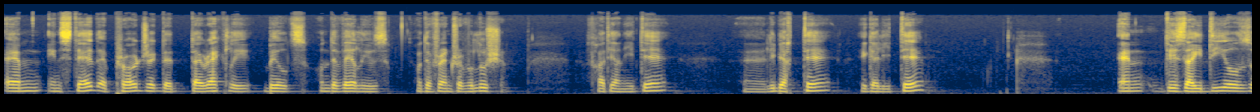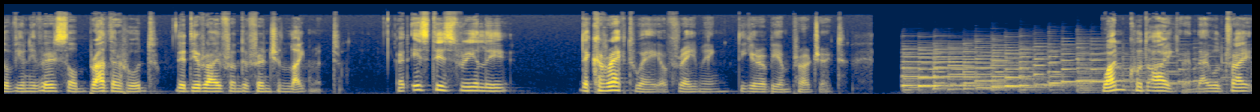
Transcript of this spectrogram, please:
and instead a project that directly builds on the values of the French Revolution fraternité, uh, liberté, égalité, and these ideals of universal brotherhood that derive from the French Enlightenment. But is this really the correct way of framing the European project? One could argue, and I will try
